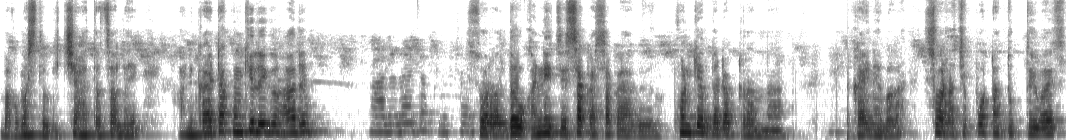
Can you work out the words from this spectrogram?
बघा मस्त की चहा आता चाललाय. आणि काय टाकून केलंय ग आलं? स्वराला दवाखान्याचे सकाळ सकाळ अगं. फोन केला डॉक्टरांना. काय नाही बघा स्वराच्या पोटात दुखतंय वायच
